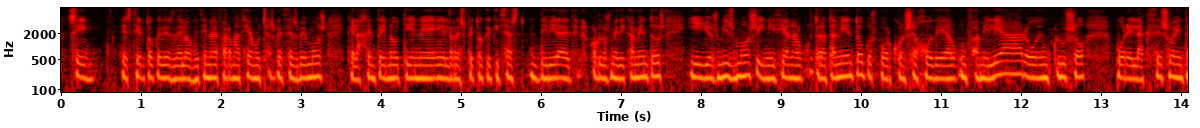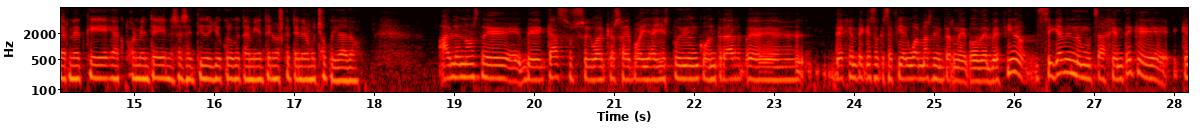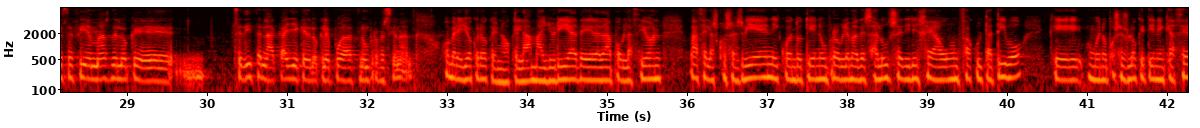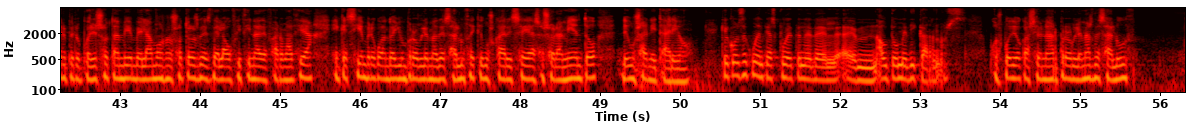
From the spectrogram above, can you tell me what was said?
Sí, es cierto que desde la oficina de farmacia muchas veces vemos que la gente no tiene el respeto que quizás debiera de tener por los medicamentos y ellos mismos inician algún tratamiento pues por consejo de algún familiar o incluso por el acceso a internet que actualmente en ese sentido yo creo que también tenemos que tener mucho cuidado. Háblanos de, casos, igual que os hay- hayáis podido encontrar eh, de gente que eso que se fía igual más de internet o del vecino. Sigue habiendo mucha gente que, que se fíe más de lo que se dice en la calle que de lo que le pueda decir un profesional. Hombre, yo creo que no, que la mayoría de la población hace las cosas bien y cuando tiene un problema de salud se dirige a un facultativo, que bueno, pues es lo que tienen que hacer, pero por eso también velamos nosotros desde la oficina de farmacia en que siempre cuando hay un problema de salud hay que buscar ese asesoramiento de un sanitario. ¿Qué consecuencias puede tener el em, automedicarnos? Pues puede ocasionar problemas de salud.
